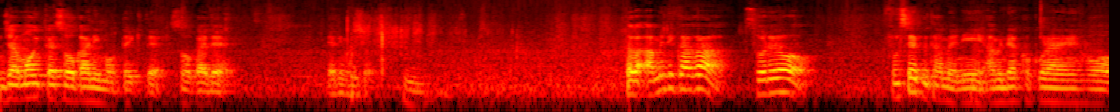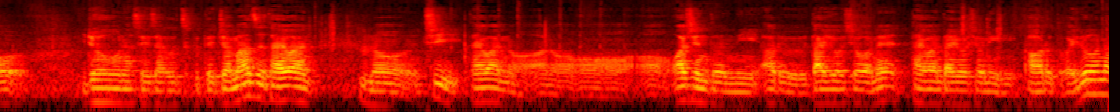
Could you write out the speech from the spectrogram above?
じゃあもう一回総会に持ってきて総会でやりましょう、だからアメリカがそれを防ぐためにアメリカ国内法いろんな政策を作ってじゃあまず台湾の地位台湾のあのワシントンにある代表所をね台湾代表所に変わるとかいろんな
